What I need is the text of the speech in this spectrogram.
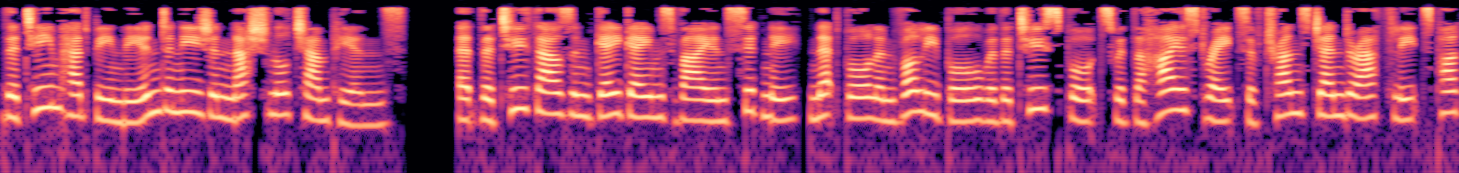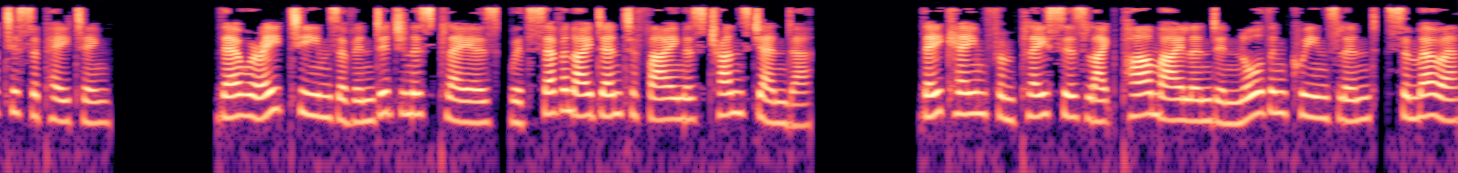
The team had been the Indonesian national champions. At the 2000 Gay Games VI in Sydney, netball and volleyball were the two sports with the highest rates of transgender athletes participating. There were eight teams of indigenous players, with seven identifying as transgender. They came from places like Palm Island in northern Queensland, Samoa,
